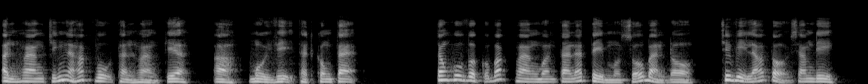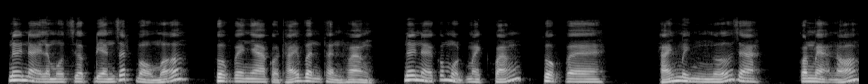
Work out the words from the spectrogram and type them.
Ẩn hoàng chính là hắc vụ thần hoàng kia. Ờ, mùi vị thật không tệ. Trong khu vực của Bắc Hoàng bọn ta đã tìm một số bản đồ. Chư vị lão tổ xem đi. Nơi này là một dược điền rất màu mỡ, thuộc về nhà của Thái Vân Thần Hoàng. nơi này có một mạch khoáng thuộc về Thái Minh ngớ ra. Con mẹ nó,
